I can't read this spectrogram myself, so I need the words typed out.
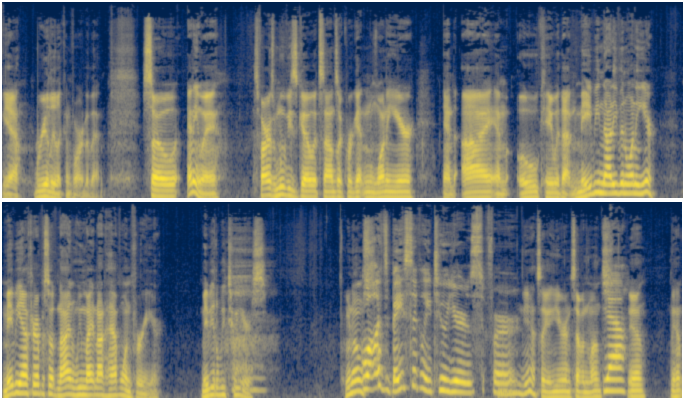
yeah, really looking forward to that. So anyway, as far as movies go, it sounds like we're getting one a year, and I am okay with that. Maybe not even one a year. Maybe after episode nine, we might not have one for a year. Maybe it'll be two years. Who knows? Well, it's basically two years for. Mm, yeah, it's like a year and seven months. Yeah. yeah, yeah.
